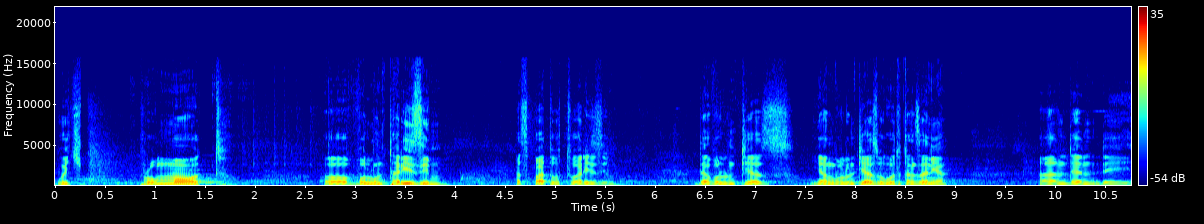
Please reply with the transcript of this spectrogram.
which promote uh, voluntarism as part of tourism. The volunteers, young volunteers who go to Tanzania, and then they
